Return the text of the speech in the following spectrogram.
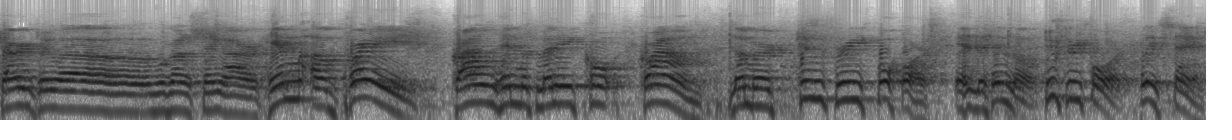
turn to, uh, we're going to sing our hymn of praise. Crown him with many co- crowns. Number 234 in the hymnal. 234. Please stand.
